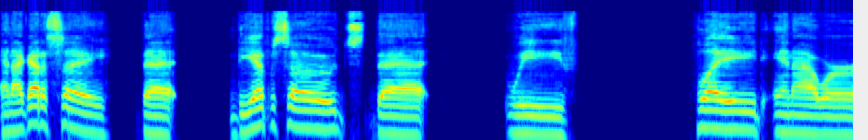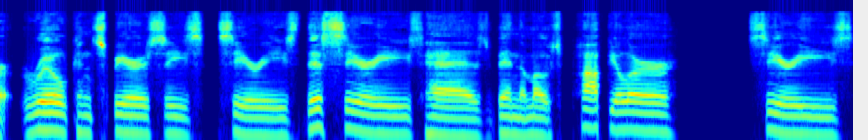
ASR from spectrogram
And I gotta say that the episodes that we've played in our Real Conspiracies series, this series has been the most popular series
